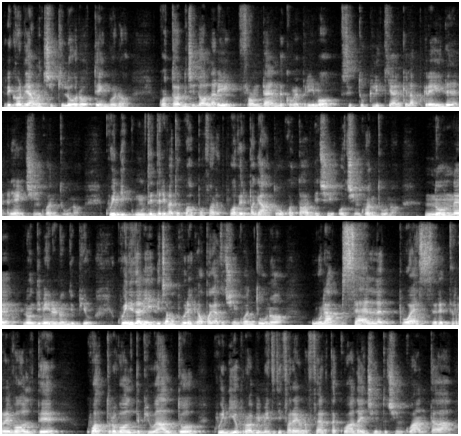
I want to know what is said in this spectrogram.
Ricordiamoci che loro ottengono 14 dollari front-end come primo, se tu clicchi anche l'upgrade ne hai 51. Quindi un utente arrivato qua può, far, può aver pagato o 14 o 51 non, non di meno e non di più. Quindi da lì diciamo pure che ho pagato 51, un upsell può essere tre volte, quattro volte più alto, quindi io probabilmente ti farei un'offerta qua dai 150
